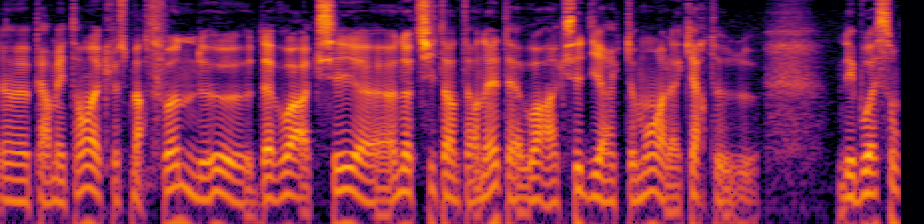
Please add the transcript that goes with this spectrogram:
euh, permettant avec le smartphone de d'avoir accès à notre site internet et avoir accès directement à la carte de, des boissons.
